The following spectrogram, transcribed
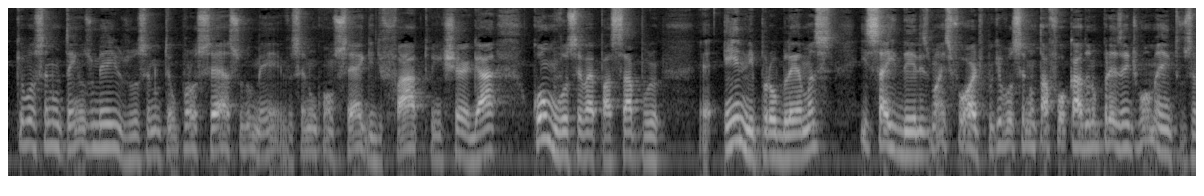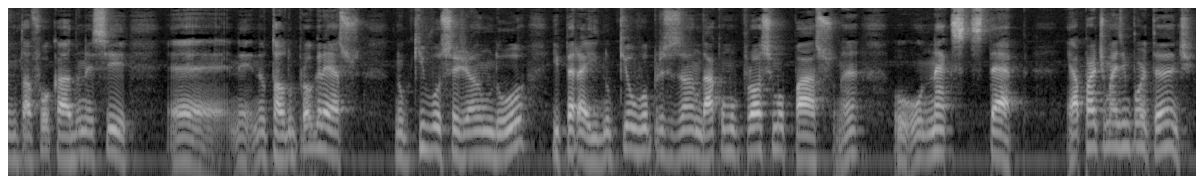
Porque você não tem os meios, você não tem o processo do meio, você não consegue de fato enxergar como você vai passar por é, N problemas e sair deles mais forte, porque você não está focado no presente momento, você não está focado nesse é, no tal do progresso, no que você já andou e peraí, no que eu vou precisar andar como próximo passo, né? O, o next step é a parte mais importante.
